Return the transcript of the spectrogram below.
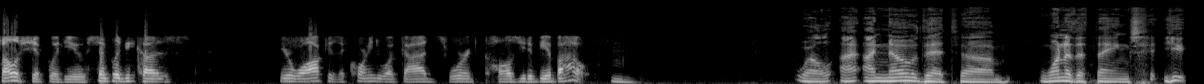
fellowship with you simply because your walk is according to what God's word calls you to be about. Hmm. Well, I, I know that um, one of the things you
